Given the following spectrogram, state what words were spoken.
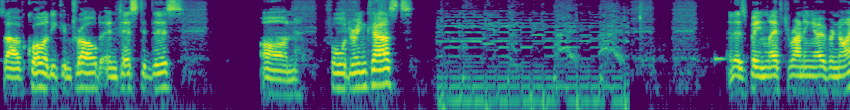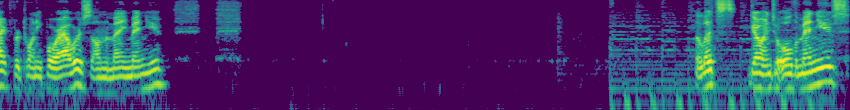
So I've quality controlled and tested this on four Dreamcasts. It has been left running overnight for 24 hours on the main menu. So let's go into all the menus.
